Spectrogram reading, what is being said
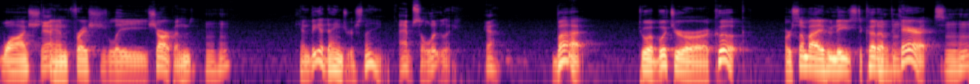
washed Yeah. and freshly sharpened, mm-hmm. can be a dangerous thing. Absolutely. Yeah. But to a butcher or a cook or somebody who needs to cut up the mm-hmm. carrots, mm-hmm.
